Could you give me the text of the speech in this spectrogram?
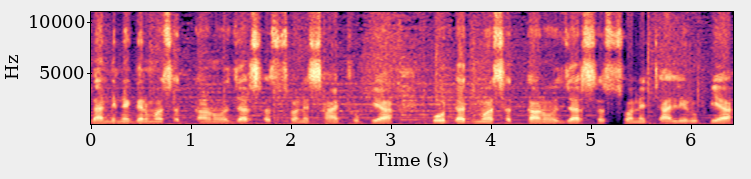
ગાંધીનગરમાં સત્તાણું હજાર છસો ને સાઠ રૂપિયા, બોટાદમાં સત્તાણું હજાર છસો ને ચાલીસ રૂપિયા,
